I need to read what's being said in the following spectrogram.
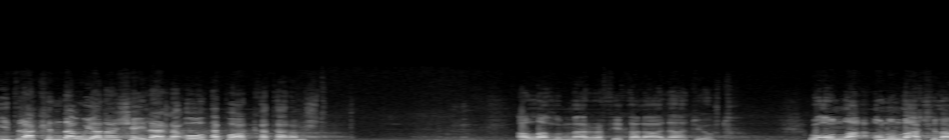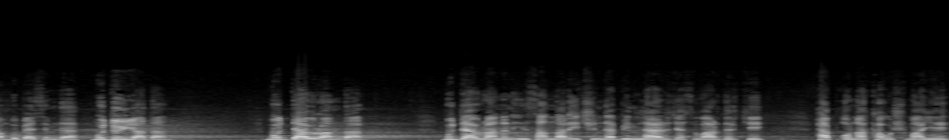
idrakında uyanan şeylerle o hep o hakikati aramıştı. Allahümme er-rafikal ala diyordu. Ve onunla, onunla açılan bu bezimde, bu dünyada, bu devranda, bu devranın insanları içinde binlercesi vardır ki hep ona kavuşmayı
